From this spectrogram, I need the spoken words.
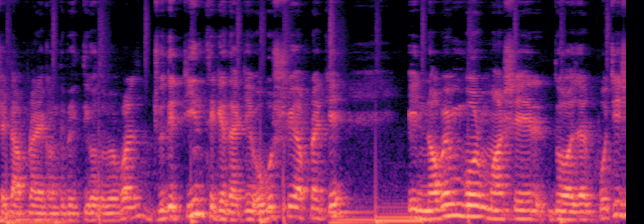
সেটা আপনার একান্ত ব্যক্তিগত ব্যাপার। যদি টিন থেকে থাকে, অবশ্যই আপনাকে এই নভেম্বর মাসের দু হাজার পঁচিশ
